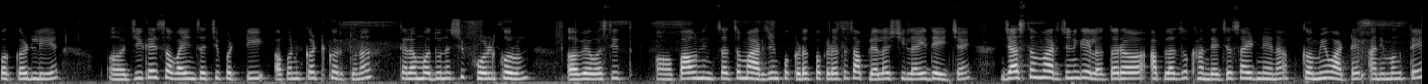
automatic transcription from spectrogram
पकडली आहे. जी काही सव्वा इंचाची पट्टी आपण कट करतो ना त्याला मधून अशी फोल्ड करून व्यवस्थित पाऊन पाऊण इंचाचं मार्जिन पकडत पकडतच आपल्याला शिलाई द्यायची आहे. जास्त मार्जिन गेलं तर आपला जो खांद्याच्या साईडने ना कमी वाटेल आणि मग ते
